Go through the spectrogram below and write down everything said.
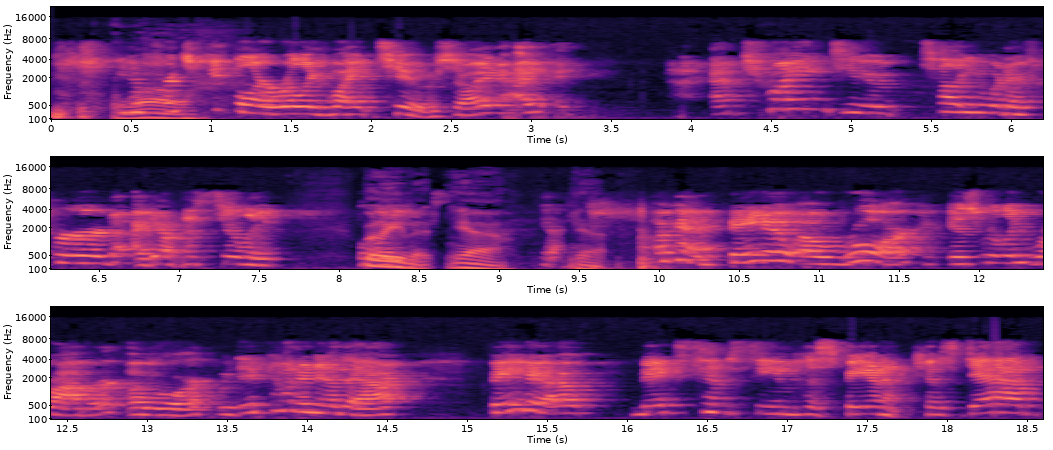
you know, Wow. French people are really white too. So I, I, I'm trying to tell you what I've heard. I don't necessarily Believe it. Yeah. Yeah. Yeah. Okay, Beto O'Rourke is really Robert O'Rourke. We did kind of know that. Beto makes him seem Hispanic. His dad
